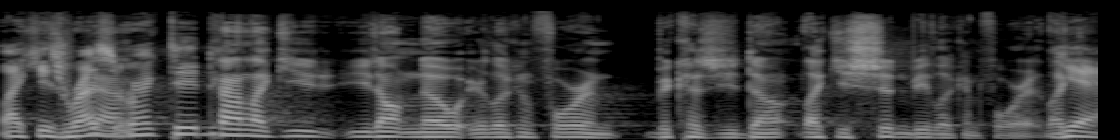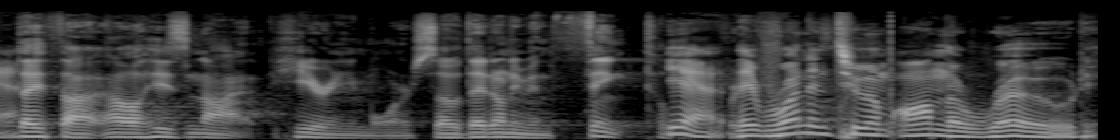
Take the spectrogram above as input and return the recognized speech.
like he's resurrected. Kind of like you you don't know what you're looking for, and because you don't like you shouldn't be looking for it. Like Yeah. they thought, oh, he's not here anymore, so they don't even think to. Yeah, look for they run into him on the road,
